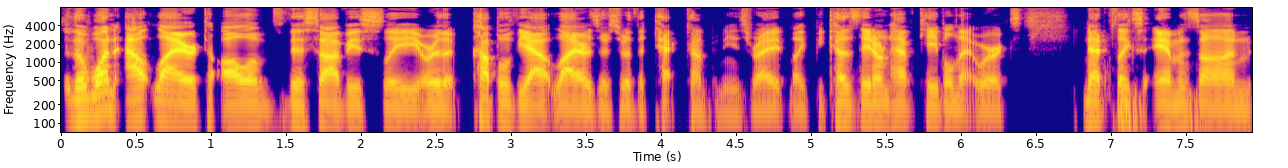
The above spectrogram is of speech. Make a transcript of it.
the one outlier to all of this, obviously, or the couple of the outliers are sort of the tech companies, right? Like because they don't have cable networks, Netflix, Amazon,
